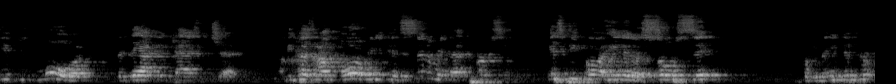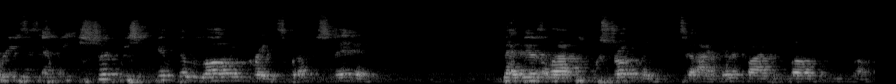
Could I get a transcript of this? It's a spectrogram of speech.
give you more the day I can cash the check. Because I'm already considering that person. It's people out here that are so sick for many different reasons, and we should we should give them love and grace, but understand that there's a lot of people struggling to identify with love and be loved.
